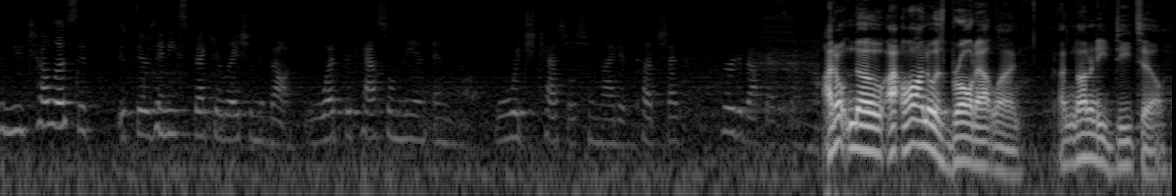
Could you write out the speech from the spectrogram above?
can you tell us if, if there's any speculation about what the tassel meant and which tassel she might have touched? I've heard about that somewhere. I don't know. I, all I know is broad outline, uh, not any detail.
